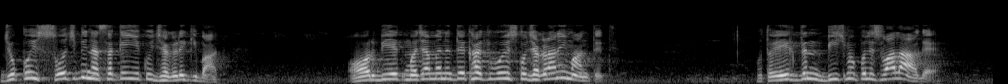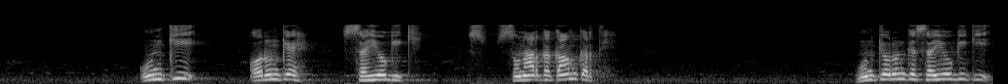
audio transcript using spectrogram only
जो कोई सोच भी ना सके ये कोई झगड़े की बात। और भी एक मज़ा मैंने देखा कि वो इसको झगड़ा नहीं मानते थे। वो तो एक दिन बीच में पुलिस वाला आ गए उनकी और उनके सहयोगी की सुनार का काम करते। उनके और उनके सहयोगी की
